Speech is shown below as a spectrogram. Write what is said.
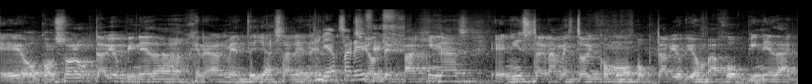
eh, o con solo Octavio Pineda generalmente ya salen en la sección de páginas. En Instagram estoy como Octavio-Pineda-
